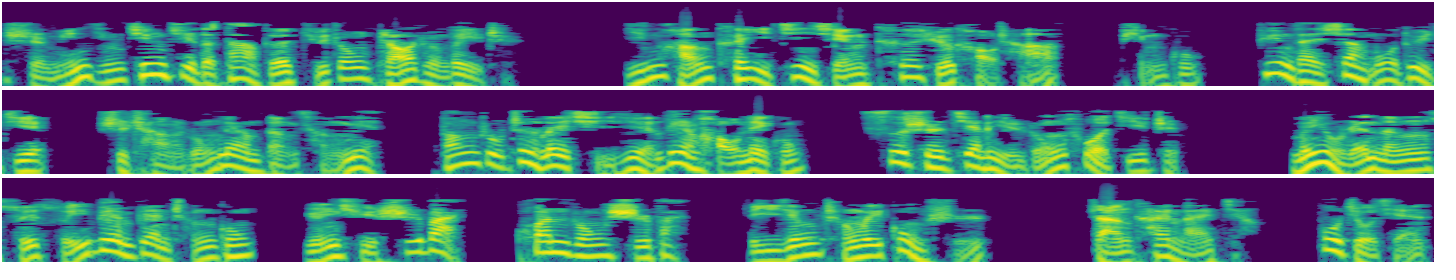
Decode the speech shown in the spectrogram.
使民营经济的大格局中找准位置。银行可以进行科学考察、评估，并在项目对接、市场容量等层面帮助这类企业练好内功。四是建立容错机制，没有人能随随便便成功，允许失败、宽容失败，理应成为共识。展开来讲，不久前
